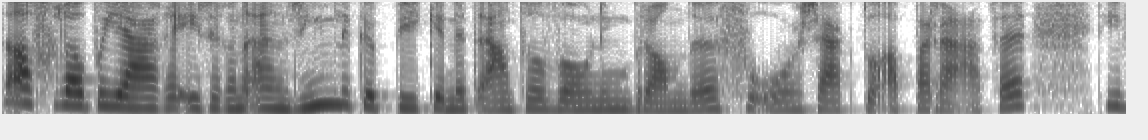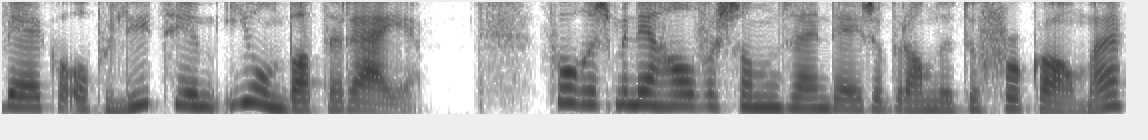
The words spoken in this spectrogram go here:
De afgelopen jaren is er een aanzienlijke piek in het aantal woningbranden veroorzaakt door apparaten die werken op lithium-ion batterijen. Volgens meneer Halverson zijn deze branden te voorkomen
